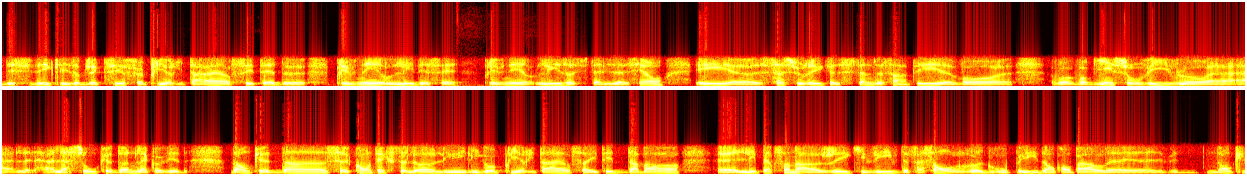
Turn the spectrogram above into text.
décidé que les objectifs prioritaires, c'était de prévenir les décès prévenir les hospitalisations et euh, s'assurer que le système de santé euh, euh, va, va, bien survivre là, à, l'assaut que donne la COVID. Donc, dans ce contexte-là, les, les, groupes prioritaires, ça a été d'abord les personnes âgées qui vivent de façon regroupée. Donc, on parle donc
